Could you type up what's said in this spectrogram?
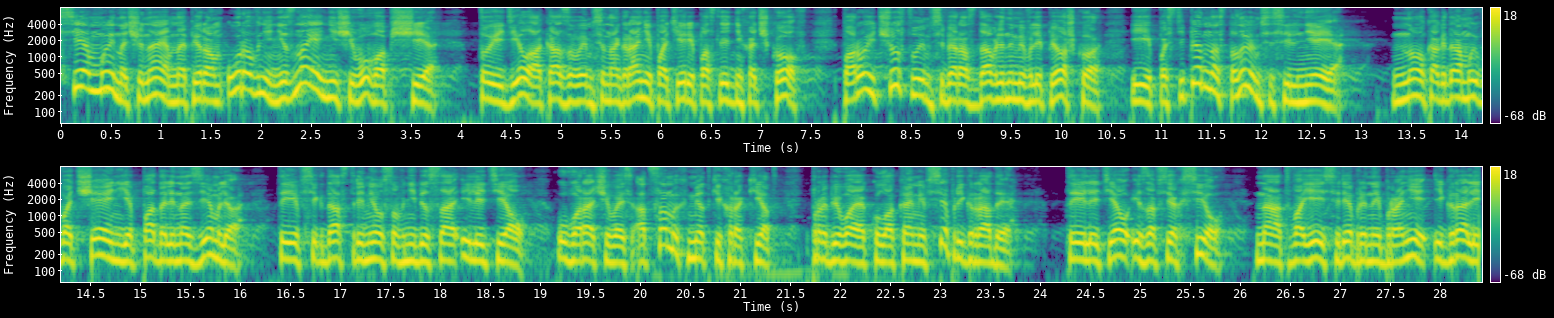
Все мы начинаем на первом уровне, не зная ничего вообще. То и дело оказываемся на грани потери последних очков, порой чувствуем себя раздавленными в лепешку и постепенно становимся сильнее. Но когда мы в отчаянии падали на землю, ты всегда стремился в небеса и летел, уворачиваясь от самых метких ракет, пробивая кулаками все преграды. Ты летел изо всех сил. На твоей серебряной броне играли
